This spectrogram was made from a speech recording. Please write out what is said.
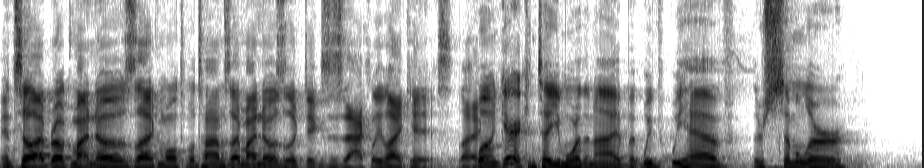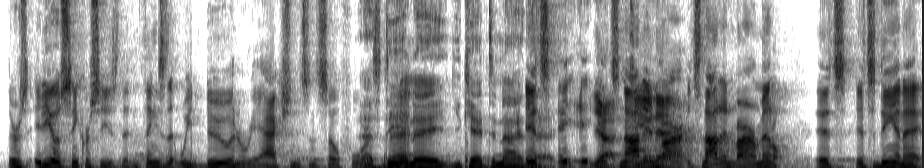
until I broke my nose like multiple times, like my nose looked exactly like his. Like Well, and Garrett can tell you more than I, but we've we have there's similar there's idiosyncrasies that and things that we do and reactions and so forth. That's that DNA. You can't deny that. It's it, it- Yeah, it's not DNA. envir- it's not environmental. It's it's DNA.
